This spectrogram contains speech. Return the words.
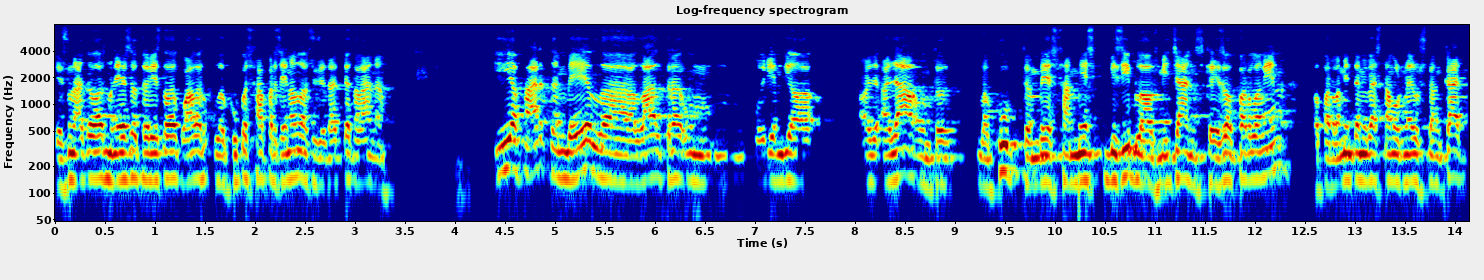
que és una altra de les maneres a través de la qual la, la CUP es fa present en la societat catalana. I, a part, també l'altre, la, podríem dir, allà on la CUP també es fa més visible als mitjans, que és el Parlament. El Parlament també va estar molts mesos tancat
